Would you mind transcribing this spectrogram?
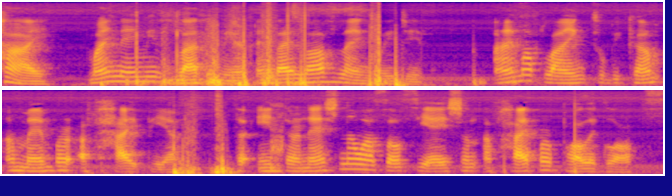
Hi, my name is Vladimir and I love languages. I'm applying to become a member of HYPIA, the International Association of Hyperpolyglots.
